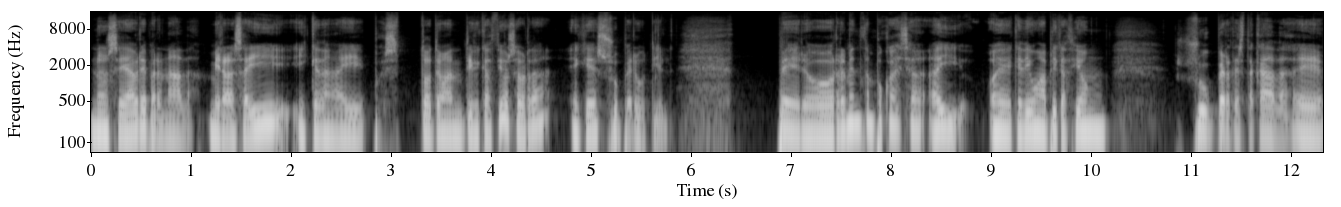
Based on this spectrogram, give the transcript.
non se abre para nada. Míralas aí e quedan aí, pois pues, todo tema de notificacións, a verdad, é que é super útil. Pero realmente tampouco hai, hai eh, que diga unha aplicación super destacada. Eh,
